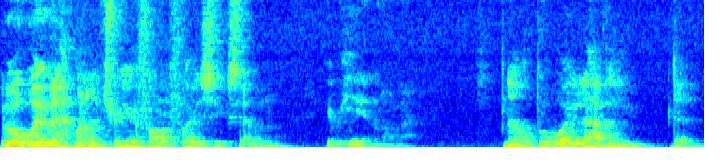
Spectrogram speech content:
Yeah, but why would it happen on three or four or five five, six, seven? Yeah, but he didn't know that. No, but why it happen then?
